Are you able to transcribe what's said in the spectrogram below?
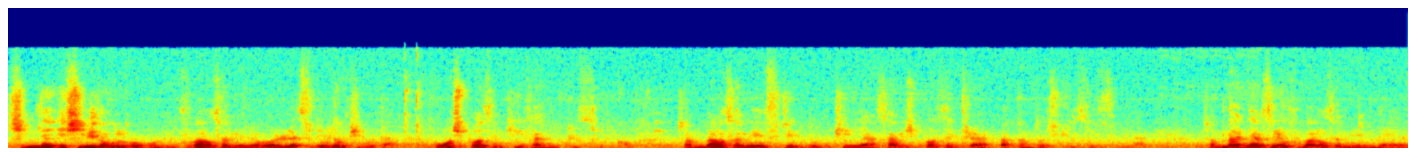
10 내지 12도 굴곡은 후방 섬유를 원래 수직 높이보다 50% 이상 높일 수 있고 전방 섬유의 수직 높이의 약 30%를 압박 감소시킬 수 있습니다. 전반 양수는 후방 섬유인데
